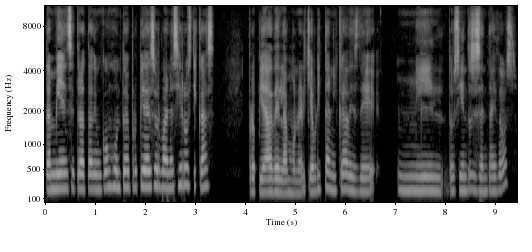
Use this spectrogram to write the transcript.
También se trata de un conjunto de propiedades urbanas y rústicas, propiedad de la monarquía británica desde 1262,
